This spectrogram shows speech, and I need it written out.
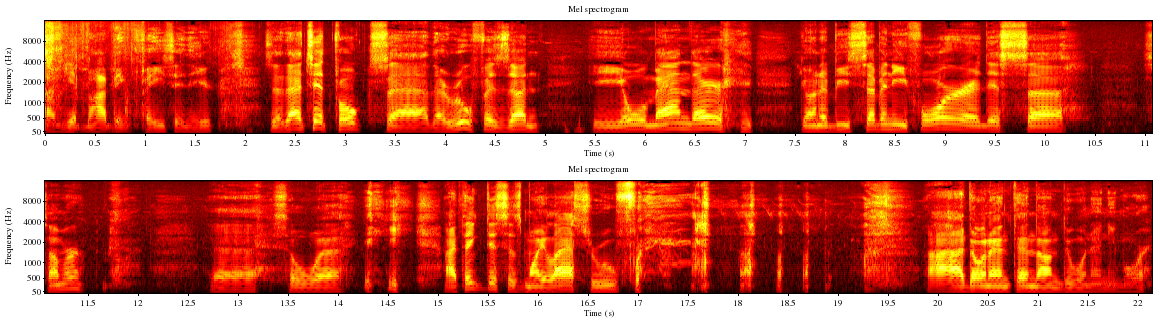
I'll get my big face in here. So that's it, folks. Uh, the roof is done. the old man there gonna be 74 this uh, summer. Uh, so uh, I think this is my last roof. I don't intend on doing anymore.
